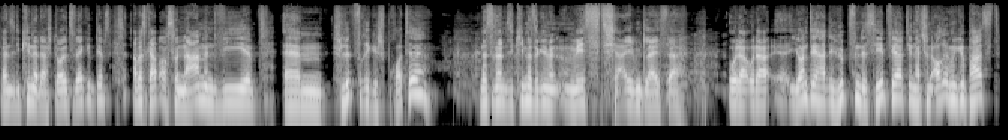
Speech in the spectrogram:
dann sind die Kinder da stolz weggedipst. Aber es gab auch so Namen wie, ähm, schlüpfrige Sprotte. Und dass dann die Kinder so gehen, Mist, Scheibengleister. Oder, oder, äh, Jonte hatte hüpfendes Seepferdchen, hat schon auch irgendwie gepasst.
